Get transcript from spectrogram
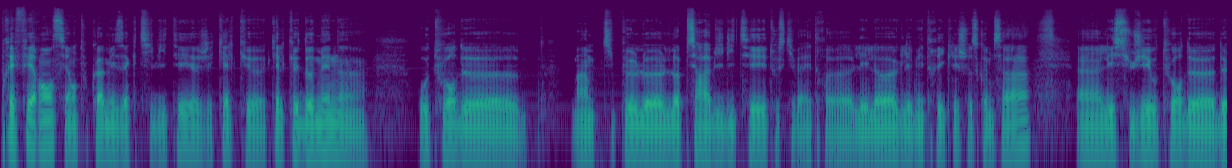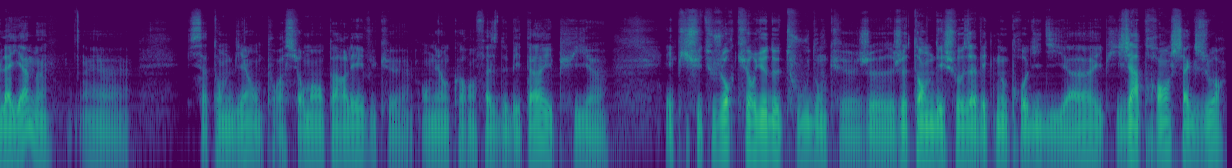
préférences et en tout cas mes activités, j'ai quelques, quelques domaines euh, autour de bah, un petit peu l'observabilité, tout ce qui va être euh, les logs, les métriques, les choses comme ça, euh, les sujets autour de, de l'IAM. Euh, ça tombe bien, on pourra sûrement en parler vu qu'on est encore en phase de bêta. Et puis, euh, et puis je suis toujours curieux de tout, donc euh, je, je tente des choses avec nos produits d'IA, et puis j'apprends chaque jour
